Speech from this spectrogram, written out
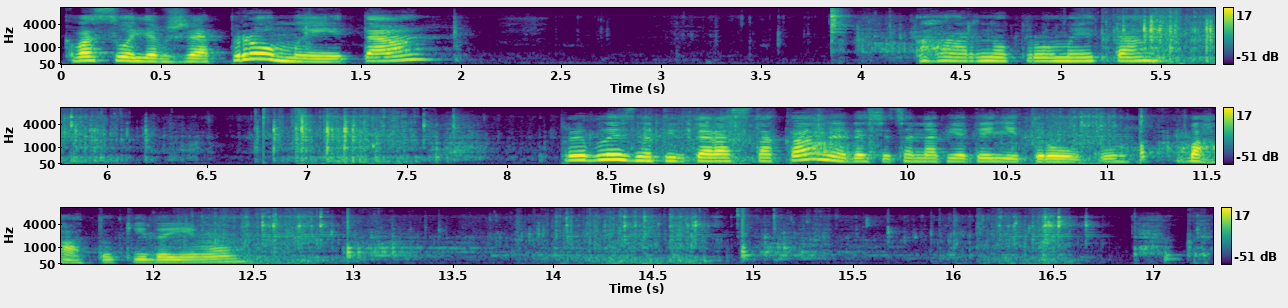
Квасоля вже промита. Гарно промита. Приблизно півтора стакани, десь це на 5 літровку. Багато кидаємо. Так.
